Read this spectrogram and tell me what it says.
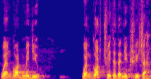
When God made you, when God created the new creature,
